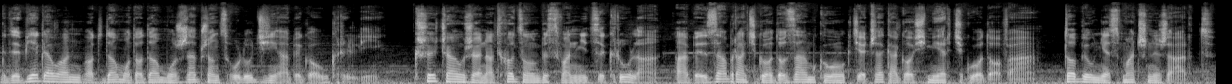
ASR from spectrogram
gdy biegał on od domu do domu, żebrząc u ludzi, aby go ukryli. Krzyczał, że nadchodzą wysłannicy króla, aby zabrać go do zamku, gdzie czeka go śmierć głodowa. To był niesmaczny żart.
